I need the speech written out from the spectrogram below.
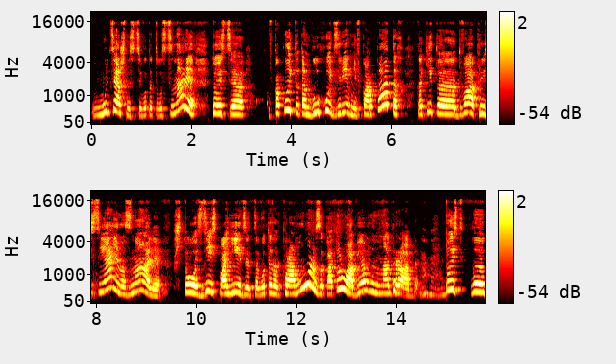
мультяшности вот этого сценария, то есть в какой-то там глухой деревне в Карпатах какие-то два крестьянина знали, что здесь поедет вот этот Карамура, за которого объявлена награда. Угу. То есть э,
